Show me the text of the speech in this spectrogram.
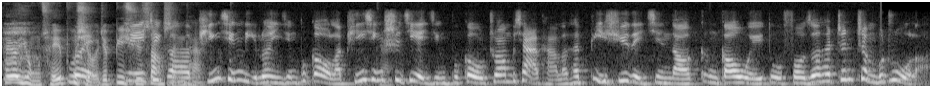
他要永垂不朽，就必须上神坛。平行理论已经不够了，平行世界已经不够装不下他了，他必须得进到更高维度，否则他真镇不住了。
